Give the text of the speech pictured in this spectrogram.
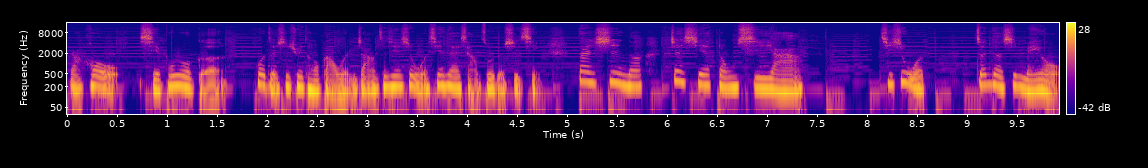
然后写部落格，或者是去投稿文章，这些是我现在想做的事情。但是呢，这些东西呀，其实我真的是没有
